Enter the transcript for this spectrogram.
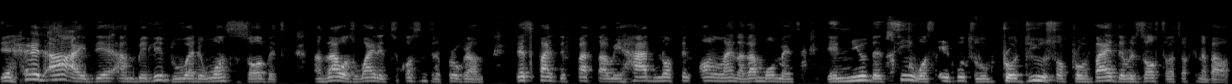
They heard our idea and believed we were the ones to solve it. And that was why they took us into the program. Despite the fact that we had nothing online at that moment, they knew the team was able to produce or provide the results they were talking about.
